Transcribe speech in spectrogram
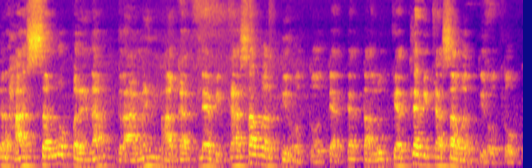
तर हा सर्व परिणाम ग्रामीण भागातल्या विकासावरती होतो त्या त्या तालुक्यातल्या विकासावरती होतो.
